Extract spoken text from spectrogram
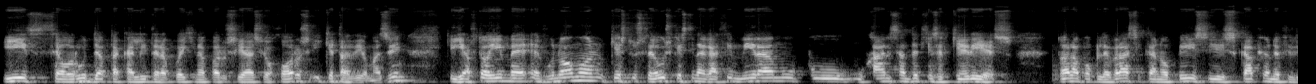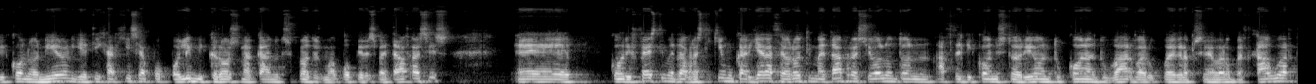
ή θεωρούνται από τα καλύτερα που έχει να παρουσιάσει ο χώρος ή και τα δύο μαζί. Και γι' αυτό είμαι ευγνώμων και στους θεούς και στην αγαθή μοίρα μου που μου χάρισαν τέτοιες ευκαιρίες. Τώρα από πλευράς ικανοποίησης κάποιων εφηβικών ονείρων, γιατί είχα αρχίσει από πολύ μικρός να κάνω τις πρώτες μου απόπειρες μετάφρασης, ε, κορυφές στη μεταφραστική μου καριέρα θεωρώ τη μετάφραση όλων των αυθεντικών ιστοριών του Κόναν του Βάρβαρου που έγραψε ο Ρόμπερτ Χάουαρτ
